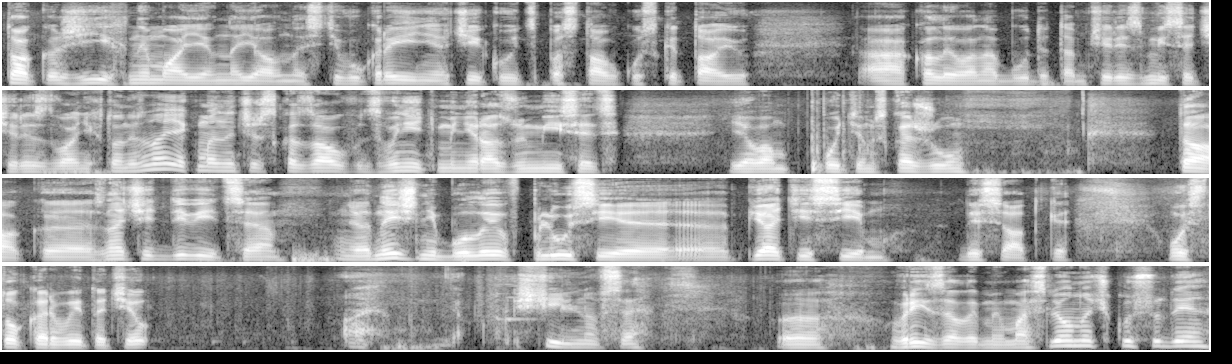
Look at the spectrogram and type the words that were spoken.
Також їх немає в наявності. В Україні очікують поставку з Китаю. А коли вона буде там через місяць, через два, ніхто не знає, як менеджер сказав. Дзвоніть мені раз у місяць, я вам потім скажу. Так, е, значить, дивіться, е, нижні були в плюсі е, 5,7 десятки. Ось токар виточив. Щільно все. Е, Врізали ми масльоночку сюди,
